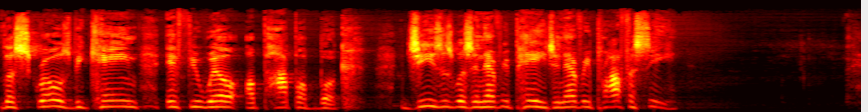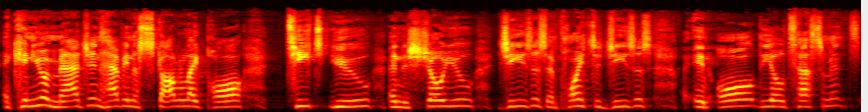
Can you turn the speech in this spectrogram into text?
the scrolls became, if you will, a pop up book. Jesus was in every page, in every prophecy. And can you imagine having a scholar like Paul teach you and to show you Jesus and point to Jesus in all the Old Testament,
